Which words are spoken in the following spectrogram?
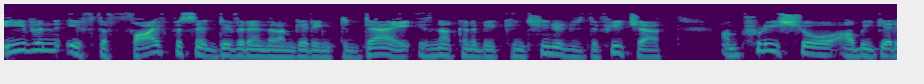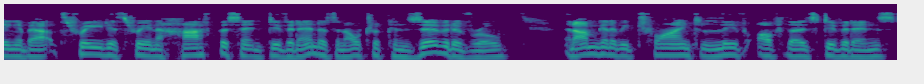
even if the 5% dividend that I'm getting today is not going to be continued into the future, I'm pretty sure I'll be getting about 3 to 3.5% dividend as an ultra conservative rule, and I'm going to be trying to live off those dividends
